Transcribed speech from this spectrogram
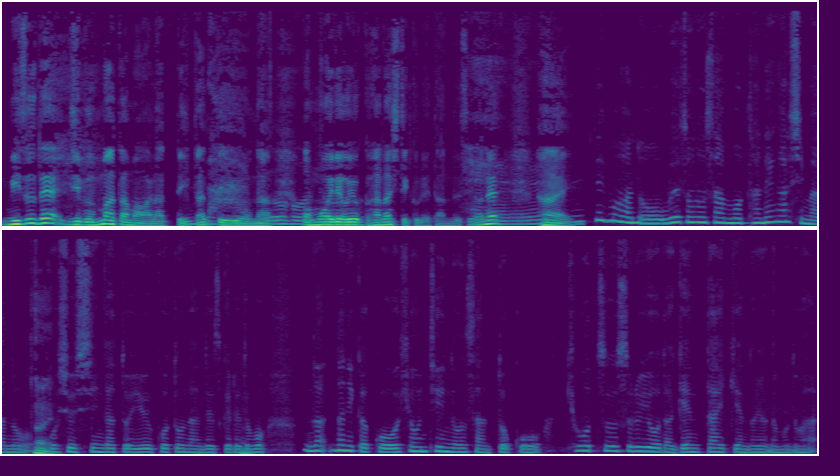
水で自分も頭を洗っていたっていうような思い出をよく話してくれたんですよね。はい。でも、あの、上園さんも種子島のご出身だということなんですけれども、はいな、何かこう、ヒョンチンノンさんとこう、共通するような原体験のようなものは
